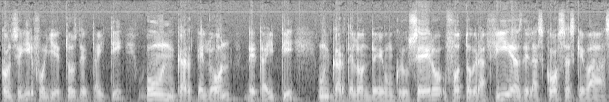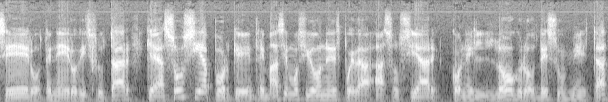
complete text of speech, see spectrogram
conseguir folletos de Tahití, un cartelón de Tahití, un cartelón de un crucero, fotografías de las cosas que va a hacer o tener o disfrutar, que asocia porque entre más emociones pueda asociar con el logro de su meta,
